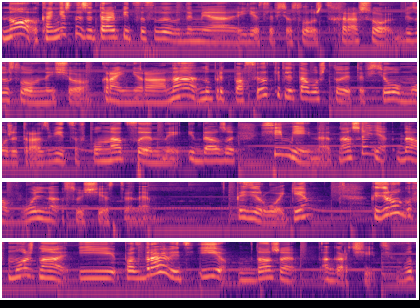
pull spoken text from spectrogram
Но, конечно же, торопиться с выводами, если все сложится хорошо, безусловно, еще крайне рано. Но предпосылки для того, что это все может развиться в полноценные и даже семейные отношения, довольно существенные. Козероги. Козерогов можно и поздравить, и даже огорчить. Вот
